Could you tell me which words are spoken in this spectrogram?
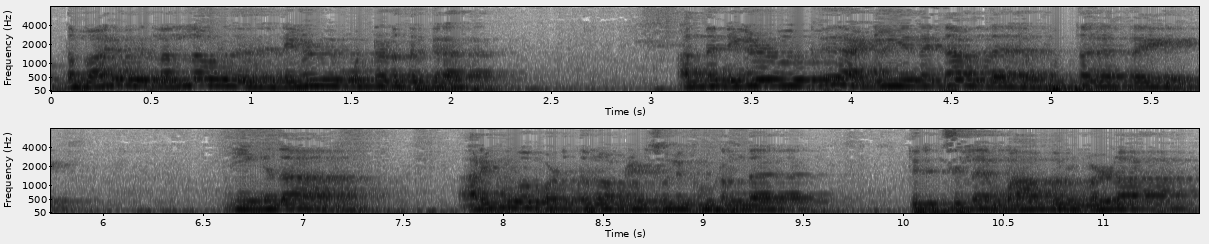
இந்த மாதிரி ஒரு நல்ல ஒரு நிகழ்வை முன்னெடுத்திருக்கிறார். அந்த நிகழ்வுக்கு அடியனை தான் அந்த புத்தகத்தை நீங்க தான் அறிமுகப்படுத்தணும் அப்படின்னு சொல்லி கூப்பிட்டிருந்தார். திருச்சியில மாபெரும் விழா.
